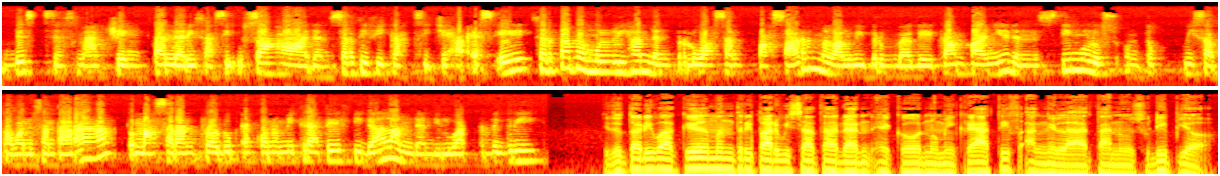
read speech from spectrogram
business matching, standarisasi usaha, dan sertifikasi CHSE, serta pemulihan dan perluasan pasar melalui berbagai kampanye dan stimulus untuk wisatawan Nusantara, pemasaran produk ekonomi kreatif di dalam dan di luar negeri, itu tadi Wakil Menteri Pariwisata dan Ekonomi Kreatif Angela Tanu Sudipyo.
